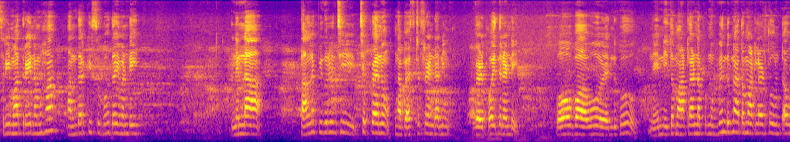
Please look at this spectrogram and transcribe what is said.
శ్రీమాత్రే నమ. అందరికీ శుభోదయం అండి. నిన్న తలనొప్పి గురించి చెప్పాను నా బెస్ట్ ఫ్రెండ్ అని. వెళ్ళిపోయిందిరండి ఓ బాబు ఎందుకు? నేను నీతో మాట్లాడినప్పుడు నువ్వెందుకు నాతో మాట్లాడుతూ ఉంటావు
